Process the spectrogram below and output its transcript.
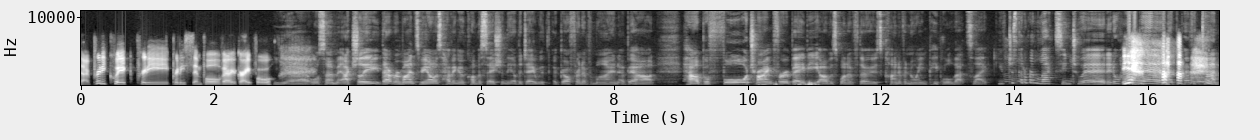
no, pretty quick, pretty pretty simple. Very grateful. Yeah, awesome. Actually, that reminds me. I was having a conversation the other day with a girlfriend of mine about how before trying for a baby, I was one of those kind of annoying people that's like, you've just got to relax into it. It'll happen yeah. at the perfect time.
